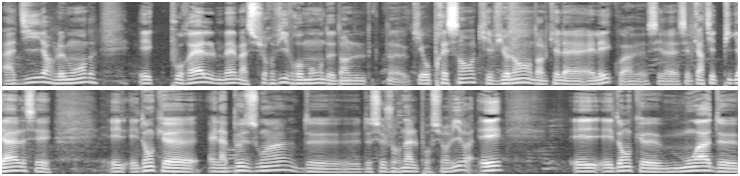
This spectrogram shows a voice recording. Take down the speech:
à dire le monde et pour elle même à survivre au monde dans euh, qui est oppressant, qui est violent, dans lequel elle, est. Quoi. C'est, le quartier de Pigalle. C'est, et, donc, euh, elle a besoin de, de, ce journal pour survivre. Et, et, donc, euh, moi, de,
